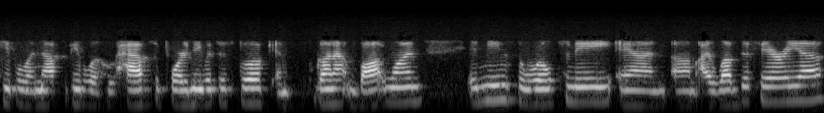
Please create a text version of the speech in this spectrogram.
people enough, the people who have supported me with this book and gone out and bought one. it means the world to me, and um, I love this area,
